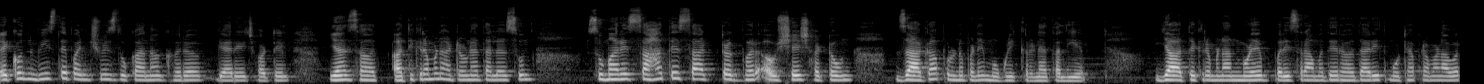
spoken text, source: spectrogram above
एकूण वीस ते पंचवीस दुकानं घरं गॅरेज हॉटेल यांसह अतिक्रमण हटवण्यात आलं असून सुमारे सहा ते सात ट्रकभर अवशेष हटवून जागा पूर्णपणे मोकळी करण्यात आली आहे. या अतिक्रमणांमुळे परिसरामध्ये रहदारीत मोठ्या प्रमाणावर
